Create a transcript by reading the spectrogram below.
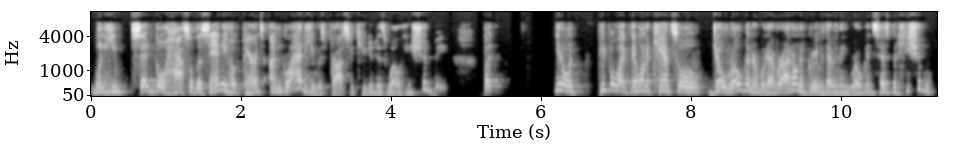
When he said go hassle the Sandy Hook parents, I'm glad he was prosecuted as well. He should be. But you know, when people like they want to cancel Joe Rogan or whatever, I don't agree with everything Rogan says, but he shouldn't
